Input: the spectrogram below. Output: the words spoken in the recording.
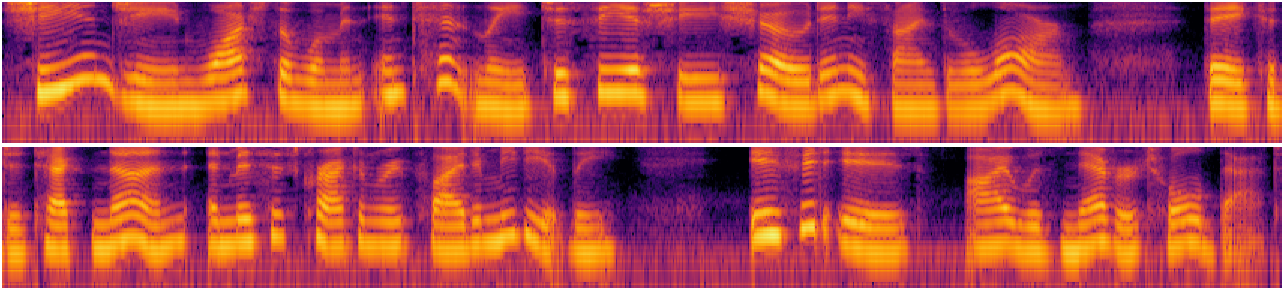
She and Jean watched the woman intently to see if she showed any signs of alarm. They could detect none, and Mrs. Kracken replied immediately, If it is, I was never told that.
